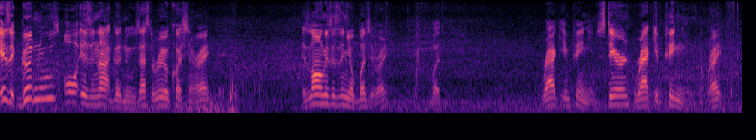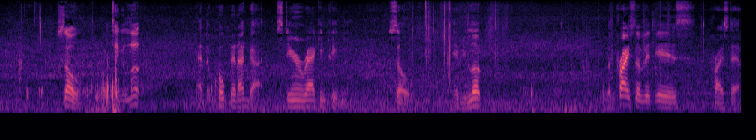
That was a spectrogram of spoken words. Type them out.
is it good news or is it not good news? That's the real question, right? As long as it's in your budget, right? But rack and pinion, steering rack and pinion, right? So take a look at the quote that I got, steering rack and pinion. So if you look, the price of it is priced at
